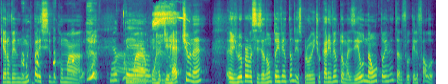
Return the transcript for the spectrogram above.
que era um veneno muito parecido com uma. Meu com uma com, de réptil, né? Eu juro pra vocês, eu não tô inventando isso. Provavelmente o cara inventou, mas eu não tô inventando, foi o que ele falou.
